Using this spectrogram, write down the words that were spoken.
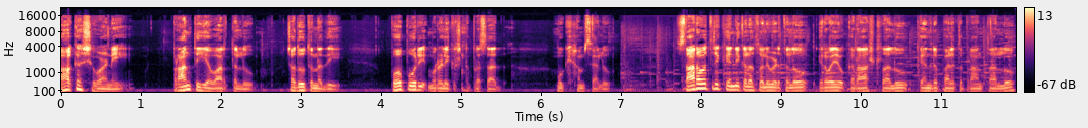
ఆకాశవాణి ప్రాంతీయ వార్తలు చదువుతున్నది పోపూరి మురళీకృష్ణ ప్రసాద్ ముఖ్యాంశాలు. సార్వత్రిక ఎన్నికల తొలి విడతలో ఇరవై ఒక్క రాష్ట్రాలు కేంద్రపాలిత ప్రాంతాల్లో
